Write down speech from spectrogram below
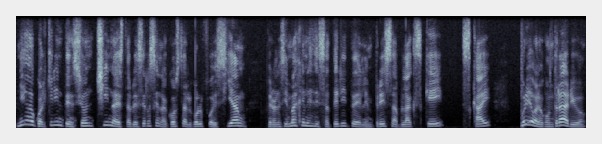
Niega cualquier intención china de establecerse en la costa del Golfo de Siam, pero las imágenes de satélite de la empresa Black Sky, Sky prueba lo contrario,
